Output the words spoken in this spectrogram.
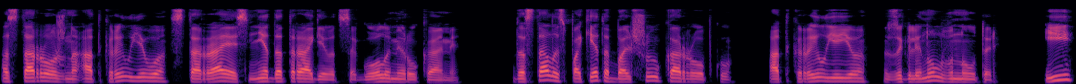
осторожно открыл его, стараясь не дотрагиваться голыми руками. Достал из пакета большую коробку, открыл ее, заглянул внутрь и,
